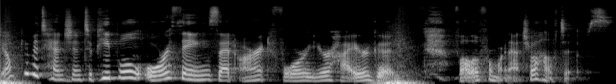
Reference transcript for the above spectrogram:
don't give attention to people or things that aren't for your higher good. Follow for more natural health tips.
